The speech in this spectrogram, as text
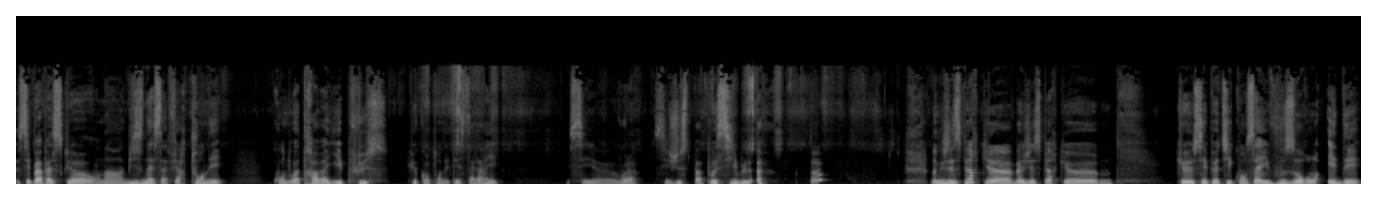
C'est pas parce qu'on a un business à faire tourner qu'on doit travailler plus que quand on était salarié. C'est voilà, c'est juste pas possible. Donc j'espère que, bah, j'espère que, que ces petits conseils vous auront aidé.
